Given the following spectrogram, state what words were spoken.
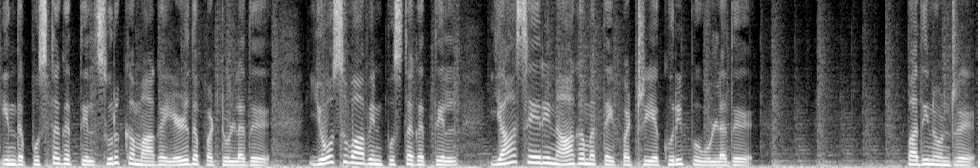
இந்த புஸ்தகத்தில் சுருக்கமாக எழுதப்பட்டுள்ளது. யோசுவாவின் புஸ்தகத்தில் யாசேரின் ஆகமத்தை பற்றிய குறிப்பு உள்ளது. பதினொன்று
